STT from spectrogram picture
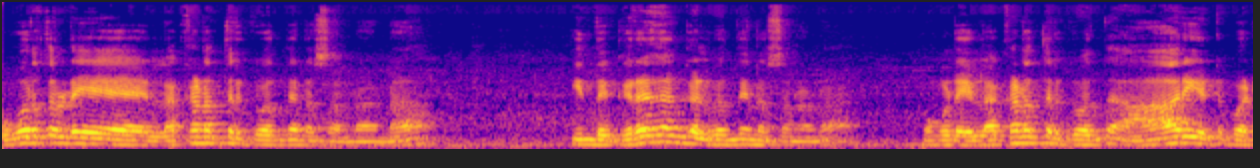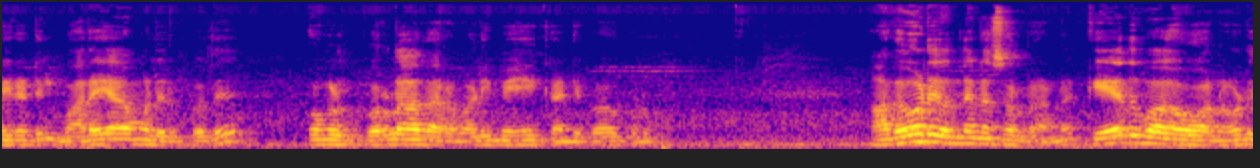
ஒவ்வொருத்தருடைய லக்கணத்திற்கு வந்து என்ன சொன்னான்னா இந்த கிரகங்கள் வந்து என்ன சொன்னோன்னா உங்களுடைய லக்கணத்திற்கு வந்து ஆறு எட்டு பன்னிரெண்டில் மறையாமல் இருப்பது உங்களுக்கு பொருளாதார வலிமையை கண்டிப்பாக கொடுக்கும். அதோடு வந்து என்ன சொல்கிறான்னா கேது பகவானோடு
